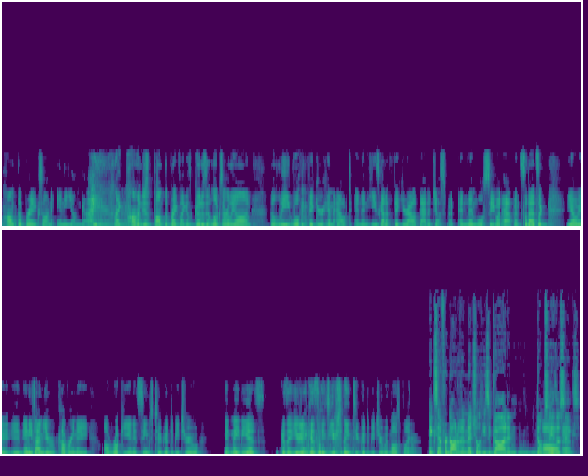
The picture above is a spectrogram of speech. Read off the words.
pump the brakes on any young guy. like pump, just pump the brakes. Like as good as it looks early on, the league will figure him out, and then he's got to figure out that adjustment, and then we'll see what happens. So that's a, you know, it, it, anytime you're covering a a rookie and it seems too good to be true, it maybe is because it because it's usually too good to be true with most players. except for Donovan Mitchell, he's a god, and don't say Oh, those man. things.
